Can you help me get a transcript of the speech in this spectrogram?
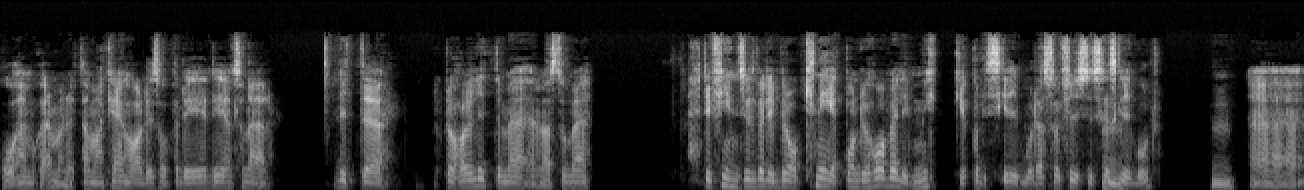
På hemskärmen, utan man kan ju ha det så, för det, det är en sån här lite, det har ju lite med, alltså med det finns ju ett väldigt bra knep om du har väldigt mycket på ditt skrivbord, alltså fysiska Mm. skrivbord. Mm. Eh,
